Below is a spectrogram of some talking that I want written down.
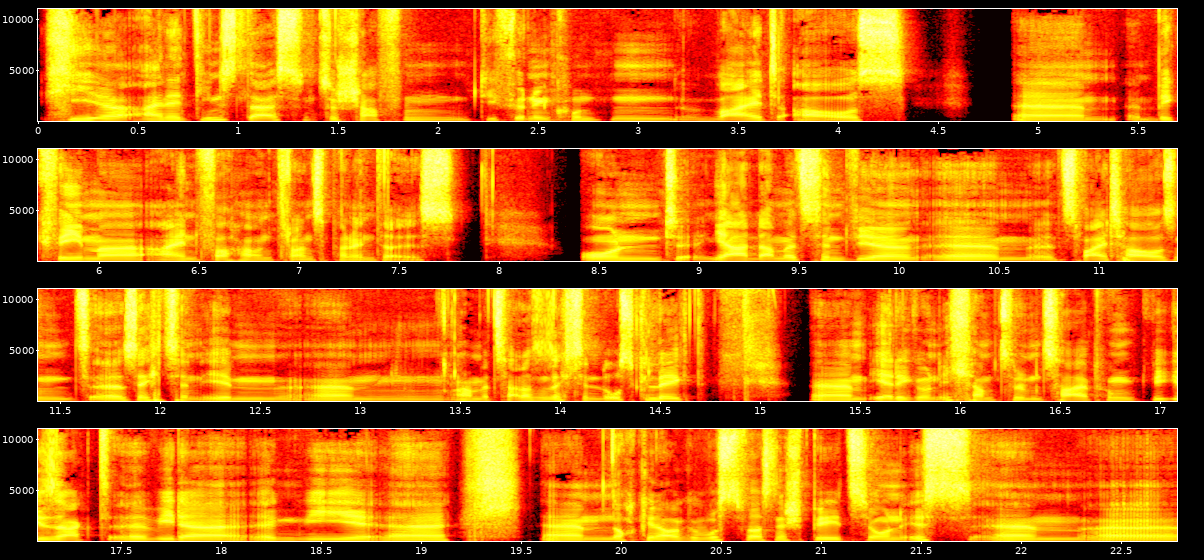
Hier eine Dienstleistung zu schaffen, die für den Kunden weitaus ähm, bequemer, einfacher und transparenter ist. Und ja, damit sind wir ähm, 2016 eben, ähm, haben wir 2016 losgelegt, Ähm, Erik und ich haben zu dem Zeitpunkt, wie gesagt, äh, weder irgendwie äh, ähm, noch genau gewusst, was eine Spedition ist, ähm, äh,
